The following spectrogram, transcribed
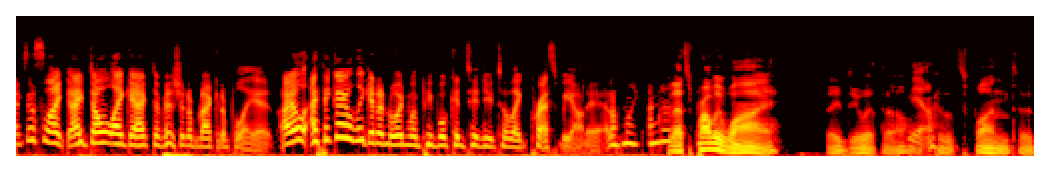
I just like I don't like Activision. I'm not gonna play it. I I think I only get annoyed when people continue to like press me on it, and I'm like I'm not. That's probably why they do it though. Yeah. Because it's fun to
